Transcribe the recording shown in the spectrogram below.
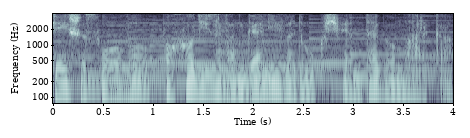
Dzisiejsze słowo pochodzi z Ewangelii według świętego Marka.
